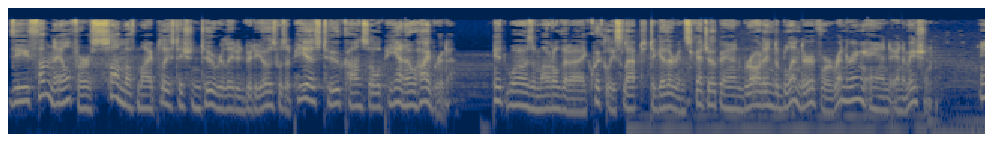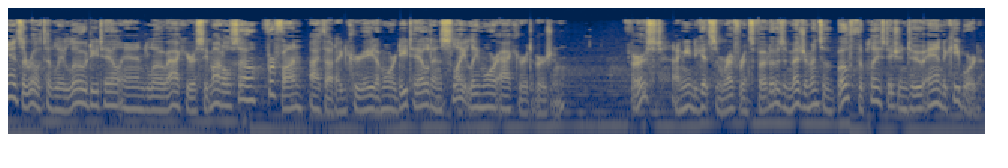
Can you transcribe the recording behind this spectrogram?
The thumbnail for some of my PlayStation 2 related videos was a PS2 console piano hybrid. It was a model that I quickly slapped together in SketchUp and brought into Blender for rendering and animation. It's a relatively low detail and low accuracy model, so for fun, I thought I'd create a more detailed and slightly more accurate version. First, I need to get some reference photos and measurements of both the PlayStation 2 and a keyboard.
